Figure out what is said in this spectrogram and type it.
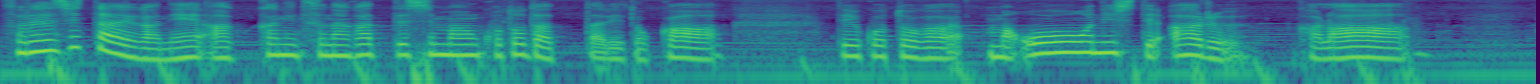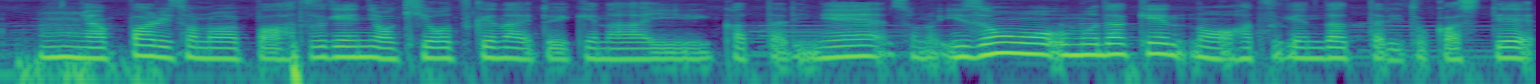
それ自体がね悪化につながってしまうことだったりとかっていうことが、まあ、往々にしてあるから、うん、やっぱりそのやっぱ発言には気をつけないといけないかったりね。その依存を生むだけの発言だったりとかして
